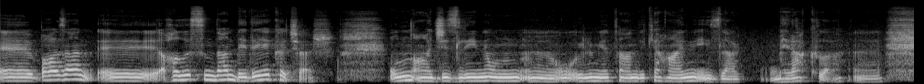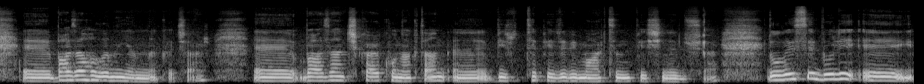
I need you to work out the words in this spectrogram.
E, bazen e, halasından dedeye kaçar. Onun acizliğini onun e, o ölüm yatağındaki halini izler merakla. E, e, bazen halanın yanına kaçar. E, bazen çıkar konaktan e, bir tepede bir martının peşine düşer. Dolayısıyla böyle e,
